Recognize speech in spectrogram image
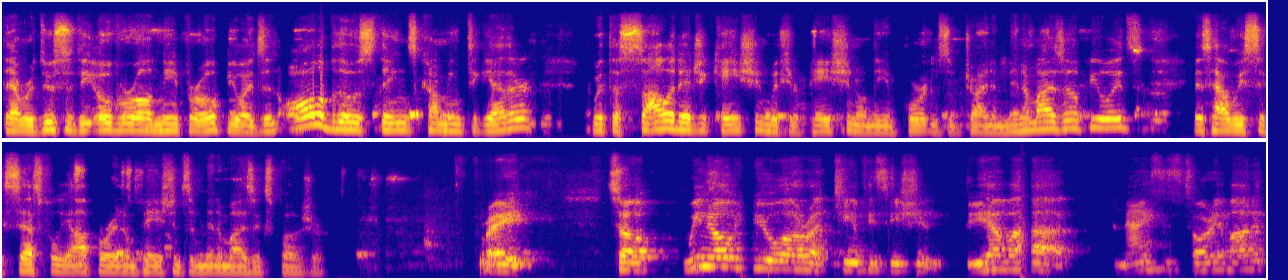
that reduces the overall need for opioids. And all of those things coming together with a solid education with your patient on the importance of trying to minimize opioids is how we successfully operate on patients and minimize exposure. Great. So we know you are a team physician. Do you have a, a nice story about it?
